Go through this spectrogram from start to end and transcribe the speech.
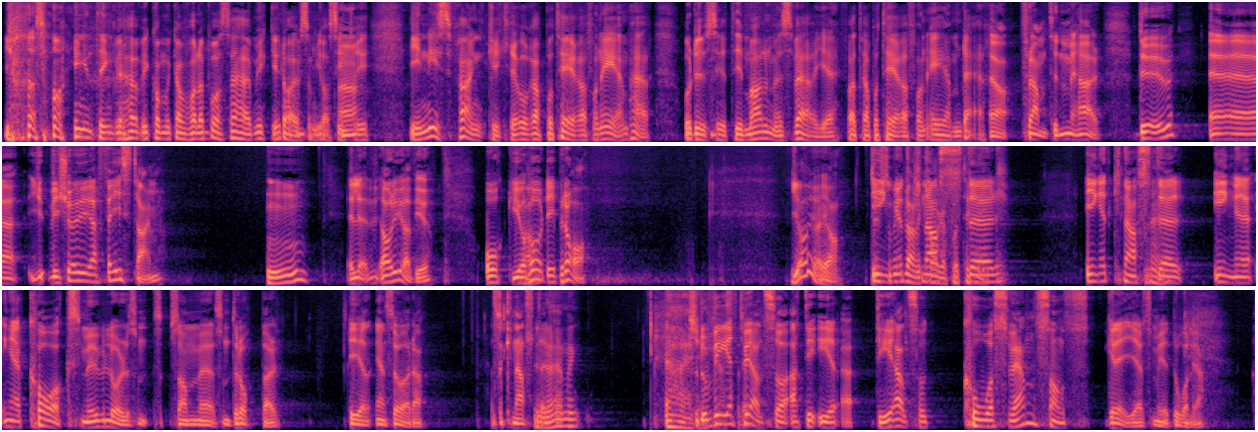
Jag sa ingenting. Vi, hör, vi kommer kanske hålla på så här mycket idag eftersom jag sitter Ja. i, i Nice, Frankrike och rapporterar från EM här. Och du sitter i Malmö, Sverige för att rapportera från EM där. Ja, framtiden är här. Du, eh, vi kör ju Facetime. Mm. Eller, ja, det gör vi ju. Och jag hör dig bra. Ja, ja, ja. Du Inget knaster, inget knaster, inga, inga kaksmulor som, som, som droppar i ens öra. Alltså knaster. Nej, men... Ja, Så då det är vet vi alltså att det är, det är alltså K. Svenssons grejer som är dåliga.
